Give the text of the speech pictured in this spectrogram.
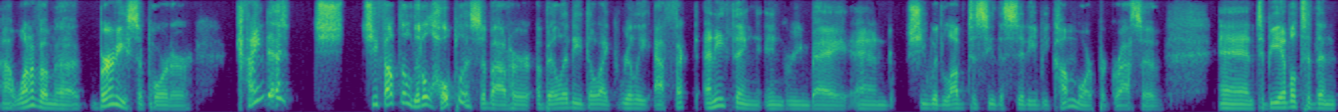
Uh, one of them, a Bernie supporter, kind of she felt a little hopeless about her ability to like really affect anything in Green Bay, and she would love to see the city become more progressive, and to be able to then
